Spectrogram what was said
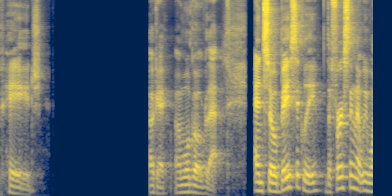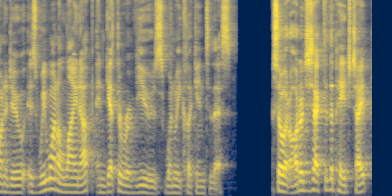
page. Okay, and we'll go over that. And so basically, the first thing that we want to do is we want to line up and get the reviews when we click into this. So it auto detected the page type.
